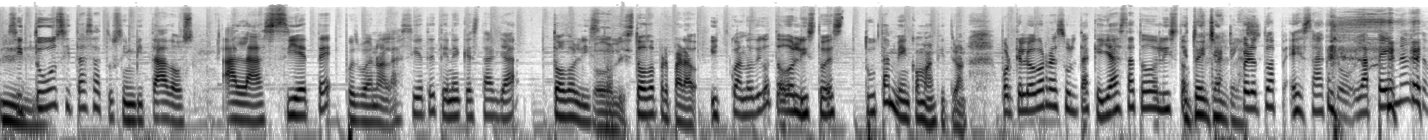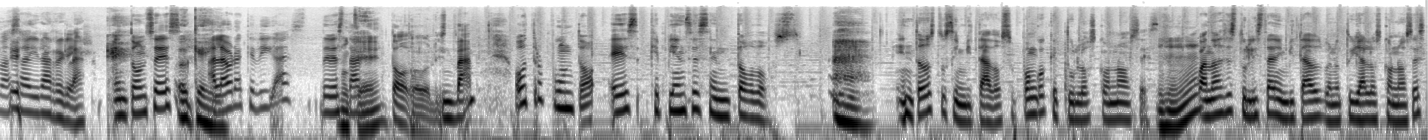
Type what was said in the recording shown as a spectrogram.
Si Mm. tú citas a tus invitados a las 7, pues bueno, a las 7 tiene que estar ya todo listo, Todo listo. todo preparado. Y cuando digo todo listo es tú también como anfitrión, porque luego resulta que ya está todo listo. Y tú en chanclas. Pero tú, ap- exacto, la pena te vas a ir a arreglar. Entonces, a la hora que digas, debe estar todo. todo listo. ¿va? Otro punto es que pienses en todos. Ah, en todos tus invitados, supongo que tú los conoces. Cuando haces tu lista de invitados, bueno, tú ya los conoces,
